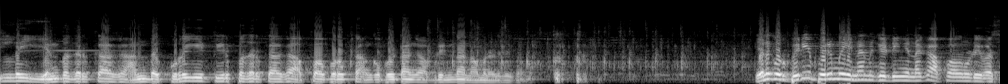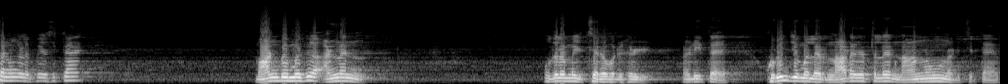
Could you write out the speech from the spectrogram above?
இல்லை என்பதற்காக அந்த குறையை தீர்ப்பதற்காக அப்பா புறப்பட்டு அங்கே போயிட்டாங்க அப்படின்னு தான் நாம் நினைச்சுக்கணும் எனக்கு ஒரு பெரிய பெருமை என்னன்னு கேட்டிங்கன்னாக்கா அப்பா அவனுடைய வசனங்களை பேசிட்டேன். மாண்புமிகு அண்ணன் முதலமைச்சர் அவர்கள் நடித்த குறிஞ்சி மலர் நாடகத்தில் நானும் நடிச்சிட்டேன்.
